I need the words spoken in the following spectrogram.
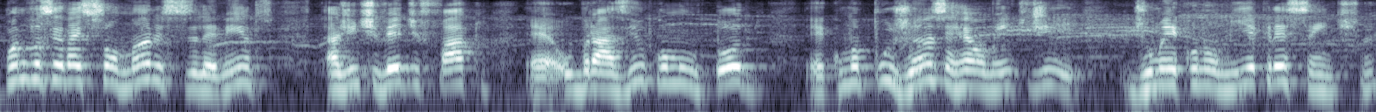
quando você vai somando esses elementos, a gente vê de fato é, o Brasil como um todo é, com uma pujança realmente de, de uma economia crescente. Né?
